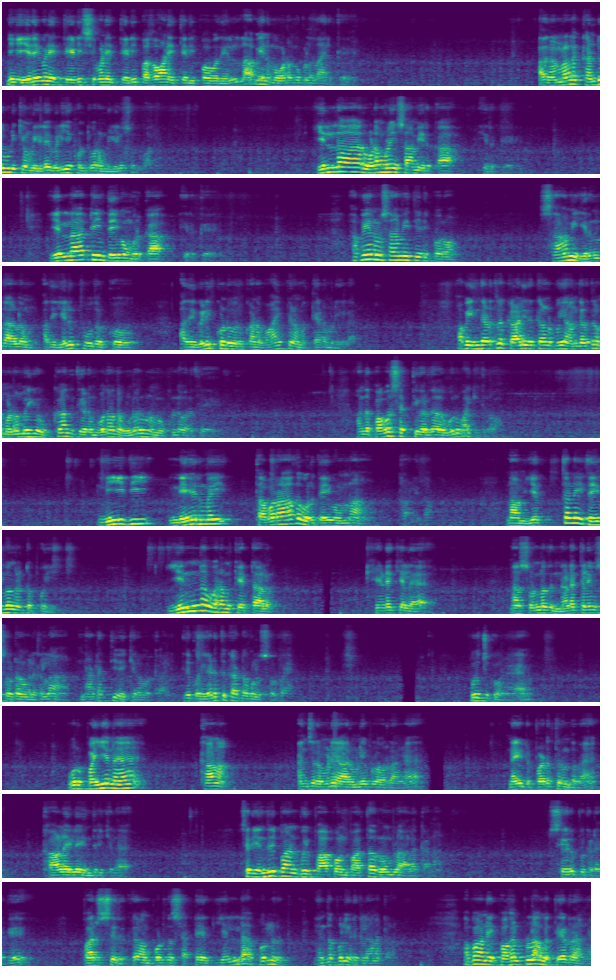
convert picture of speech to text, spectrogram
நீங்கள் இறைவனை தேடி சிவனை தேடி பகவானை தேடி போவது எல்லாமே நம்ம உடம்புக்குள்ளே தான் இருக்குது அதை நம்மளால் கண்டுபிடிக்க முடியல வெளியே கொண்டு வர முடியல சொல்லுவாங்க. எல்லார் உடம்புலையும் சாமி இருக்கா? இருக்கு. எல்லார்ட்டையும் தெய்வம் இருக்கா? இருக்கு. அப்பயே நம்ம சாமியை தேடி போகிறோம் சாமி இருந்தாலும் அதை எழுப்புவதற்கோ அதை வெளிக்கொண்டு வருவதற்கான வாய்ப்பை நம்ம தேட முடியல. அப்போ இந்த இடத்துல காலி இருக்கான்னு போய் அந்த இடத்துல மனமுறையை உட்கார்ந்து தேடும்போது அந்த உணர்வு நமக்குள்ளே வருது. அந்த பவர் சக்தி வருது. அதை உருவாக்கிக்கிறோம். நீதி நேர்மை தவறாத ஒரு தெய்வம்னா காளிதான். நாம் எத்தனை தெய்வங்கள்கிட்ட போய் என்ன வரம் கேட்டாலும் கிடைக்கல. நான் சொன்னது நடக்கலைன்னு சொல்கிறவங்களுக்கெல்லாம் நடத்தி வைக்கிறவ காளி. இதுக்கு ஒரு எடுத்துக்காட்டு உங்களுக்கு சொல்கிறேன் புரிஞ்சுக்கோங்க. ஒரு பையனை காணாம். அஞ்சரை மணி ஆறு மணி போல் வர்றாங்க. நைட்டு படுத்திருந்தவன் காலையில் எந்திரிக்கலை. சரி எந்திரிப்பான்னு போய் பார்ப்போன்னு பார்த்தா ரூமில் ஆளக்கானான் செருப்பு கிடக்கு பர்ஸ் இருக்குது அவன் போட்டிருந்த சட்டை இருக்குது எல்லா பொருளும் இருக்குது எந்த பொருளும் எடுக்கல ஆனக்கானம் அப்போ அன்னைக்கு பகல் ஃபுல்லாக அவங்க தேடுறாங்க.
